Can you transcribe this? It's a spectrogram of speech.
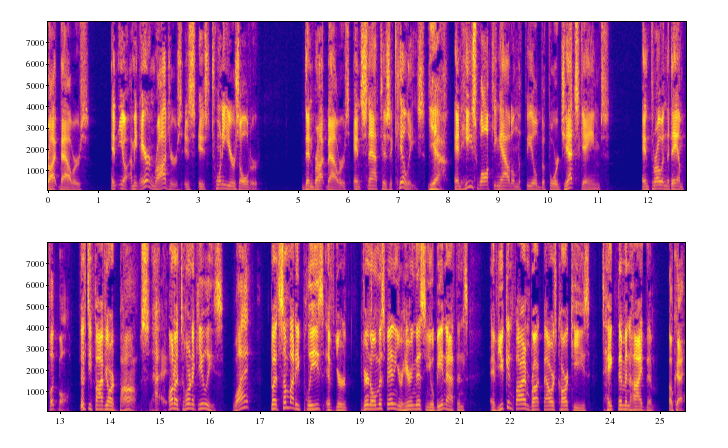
Brock Bowers, and you know, I mean, Aaron Rodgers is is 20 years older than Brock Bowers and snapped his Achilles. Yeah, and he's walking out on the field before Jets games and throwing the damn football. 55 yard bombs I, on a torn Achilles. What? But somebody, please, if you're if you're an Ole Miss fan and you're hearing this and you'll be in Athens, if you can find Brock Bowers' car keys, take them and hide them. Okay.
